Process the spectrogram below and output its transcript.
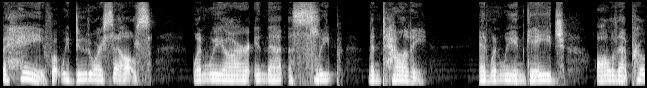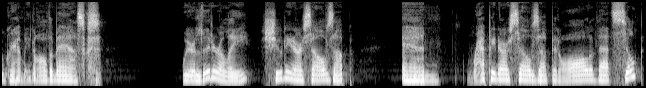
behave, what we do to ourselves when we are in that asleep mentality. And when we engage all of that programming, all the masks, we're literally shooting ourselves up and wrapping ourselves up in all of that silk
